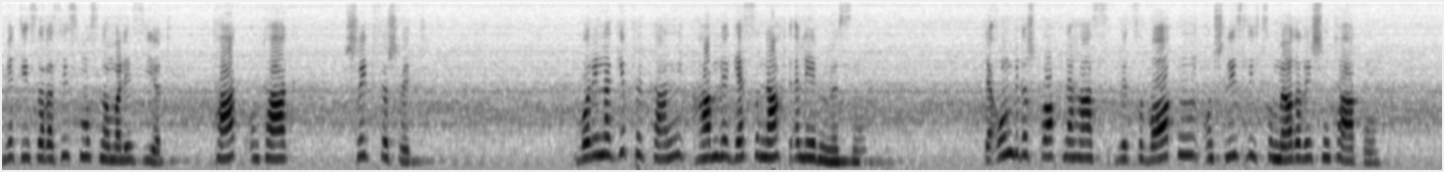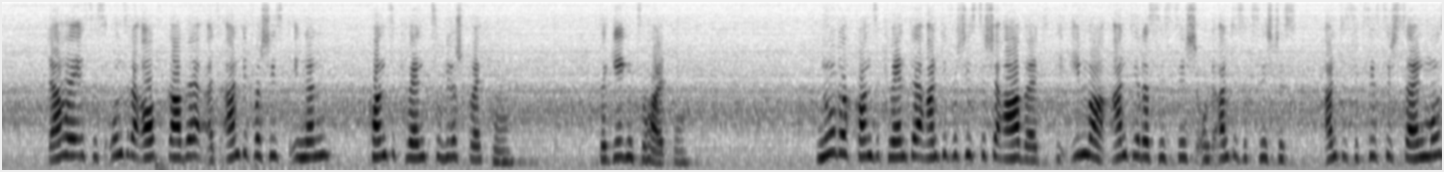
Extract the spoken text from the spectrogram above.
wird dieser Rassismus normalisiert. Tag um Tag, Schritt für Schritt. Worin er gipfeln kann, haben wir gestern Nacht erleben müssen. Der unwidersprochene Hass wird zu Worten und schließlich zu mörderischen Taten. Daher ist es unsere Aufgabe, als AntifaschistInnen konsequent zu widersprechen, dagegen zu halten. Nur durch konsequente antifaschistische Arbeit, die immer antirassistisch und antisexistisch, antisexistisch sein muss,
